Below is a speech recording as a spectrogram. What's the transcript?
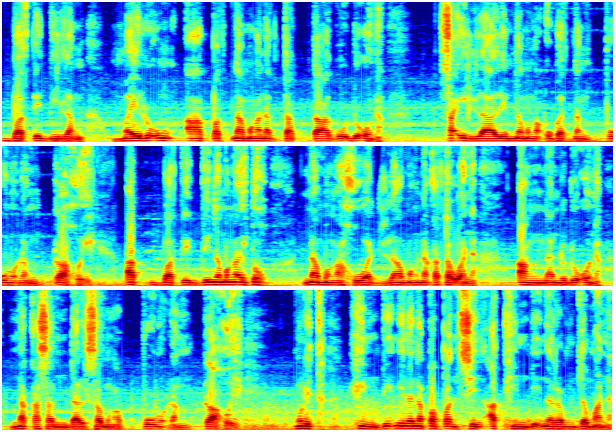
batid nilang mayroong apat na mga nagtatago doon sa ilalim ng mga ugat ng puno ng kahoy at batid din ng mga ito na mga huwad lamang na katawan ang nandoon nakasandal sa mga puno ng kahoy. Ngunit hindi nila napapansin at hindi naramdaman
